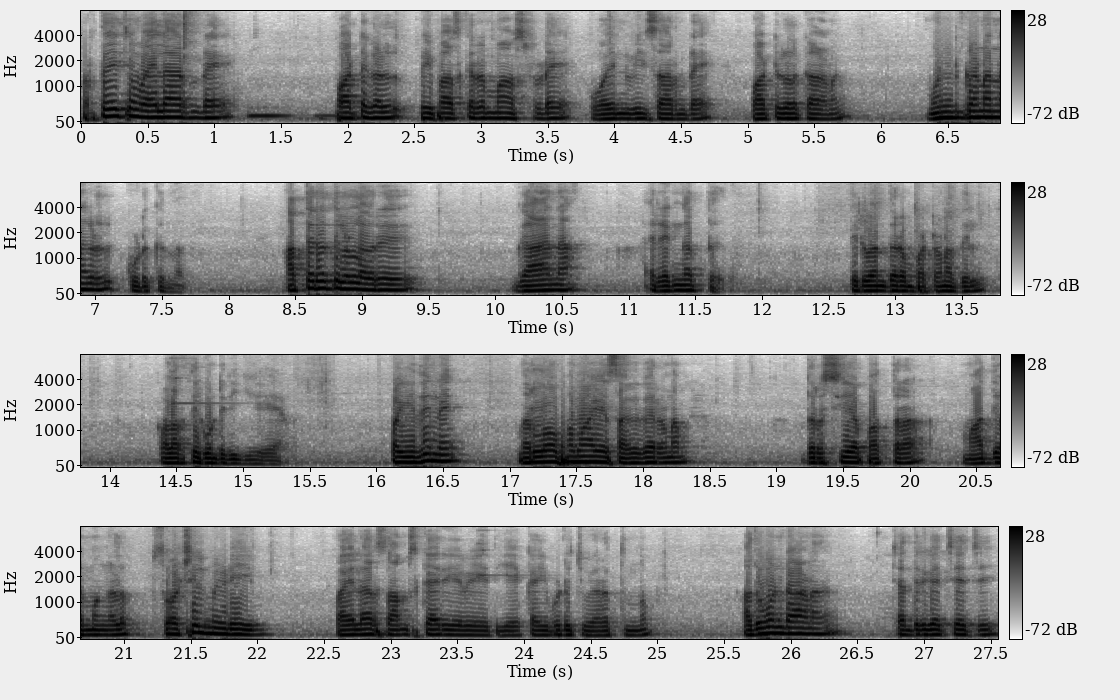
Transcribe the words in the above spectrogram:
പ്രത്യേകിച്ചും വയലാറിന്റെ പാട്ടുകൾ പി ഭാസ്കരൻ മാസ്റ്ററുടെ ഒ എൻ വി സാറിന്റെ പാട്ടുകൾക്കാണ് മുൻഗണനകൾ കൊടുക്കുന്നത്. അത്തരത്തിലുള്ള ഒരു ഗാന രംഗത്ത് തിരുവനന്തപുരം പട്ടണത്തിൽ വളർത്തിക്കൊണ്ടിരിക്കുകയാണ്. അപ്പോൾ ഇതിന് നിർലോഭമായ സഹകരണം ദൃശ്യ പത്ര മാധ്യമങ്ങളും സോഷ്യൽ മീഡിയയും വയലാർ സാംസ്കാരിക വേദിയെ കൈപിടിച്ചുയർത്തുന്നു അതുകൊണ്ടാണ് ചന്ദ്രിക ചേച്ചി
